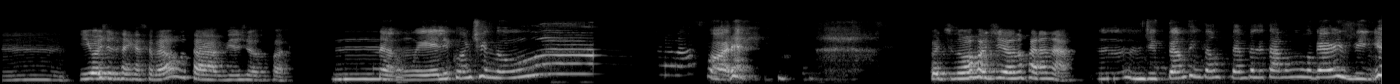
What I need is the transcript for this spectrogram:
Hum, E hoje ele tá em Cascavel ou tá viajando fora? Não, ele continua fora. Continua rodeando o Paraná. Hum, De tanto em tanto tempo ele tá num lugarzinho.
